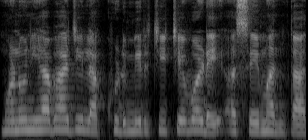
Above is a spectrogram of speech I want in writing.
म्हणून ह्या भाजीला खुडमिरचीचे वडे असे म्हणतात.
